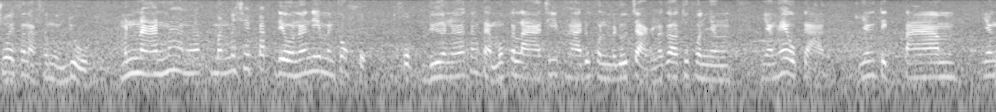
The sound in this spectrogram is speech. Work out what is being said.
ช่วยสนับสนุนอยู่ มันนานมากนะครับ มันไม่ใช่แป๊บเดียวนะนี่มันก็ห กหกเดือนนะตั้งแต่มกราที่พาทุกคนไปรู้จัก แล้วก็ทุกคนยังยังให้โอกาส ยังติดตาม ยัง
